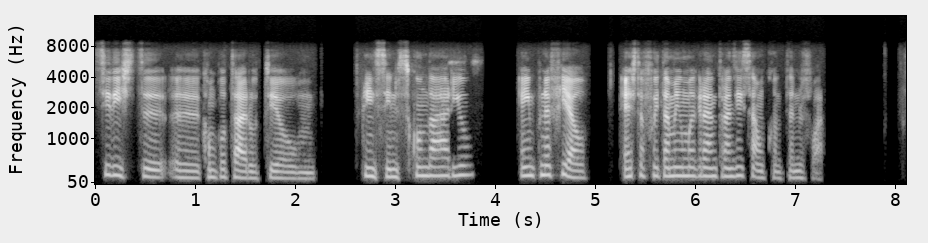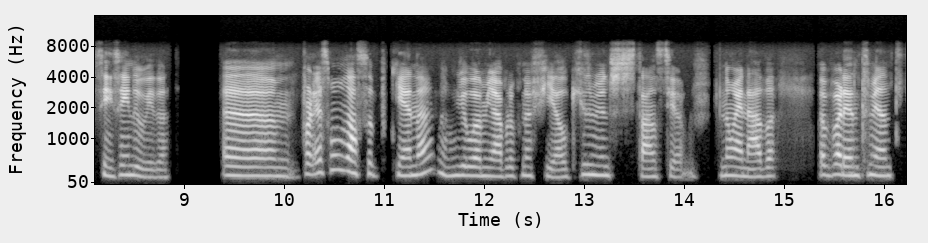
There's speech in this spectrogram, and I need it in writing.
decidiste uh, completar o teu ensino secundário em Penafiel. Esta foi também uma grande transição, conta-nos lá. Sim, sem dúvida. Parece uma mudança pequena, Vila Miá para Penafiel, 15 minutos de distância, não é nada, aparentemente,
